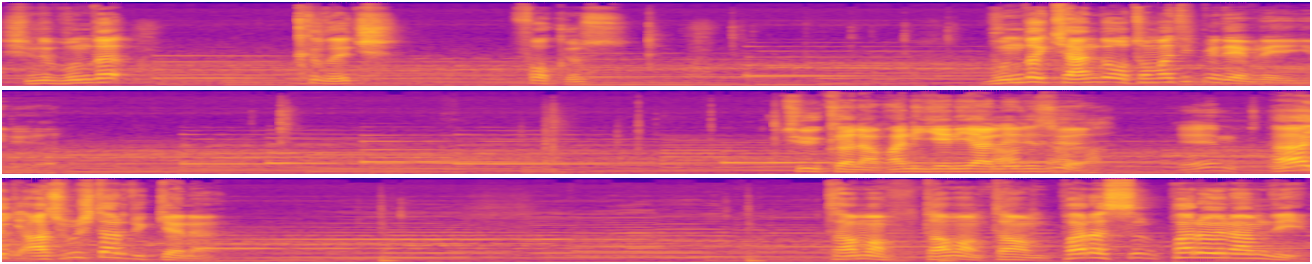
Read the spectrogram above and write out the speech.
Şimdi bunda kılıç, fokus. Bunda kendi otomatik mi devreye giriyor? Tüy kalem. Hani yeni yerler ya. Ha açmışlar dükkanı. Tamam tamam tamam. Parası para önemli değil.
